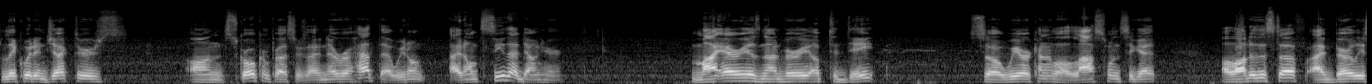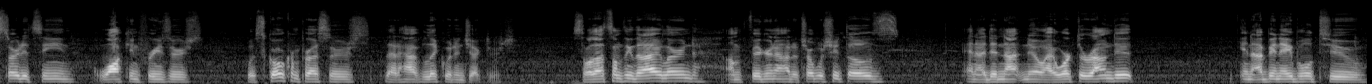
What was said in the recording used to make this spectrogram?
liquid injectors on scroll compressors. I never had that. We don't. I don't see that down here. My area is not very up to date, so we are kind of the last ones to get a lot of this stuff. I barely started seeing walk-in freezers with scroll compressors that have liquid injectors. So that's something that I learned. I'm figuring out how to troubleshoot those, and I did not know. I worked around it, and I've been able to.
